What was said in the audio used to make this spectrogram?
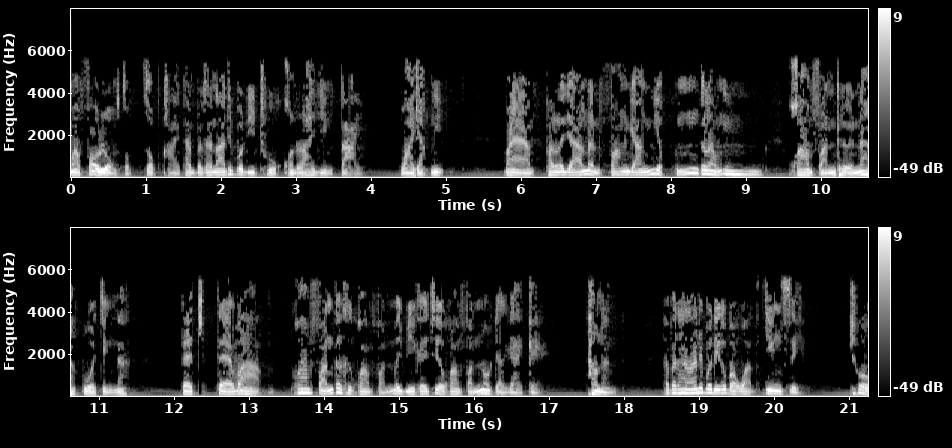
มาเฝ้าลงศพศพใครท่านประธานาธิบดีถูกคนร้ายยิงตายว่าอย่างนี้แม่ภรรยานั่นฟังอย่างเงียบก็แล้ว ความฝันเธอน่ากลัวจริงนะ แต่แต่ว่าความฝันก็คือความฝันไม่มีใครเชื่อความฝันนอกจากยายแก่ เท่านั้นท่านประธานาธิบดีก็บอกว่าจริงสิ โชค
